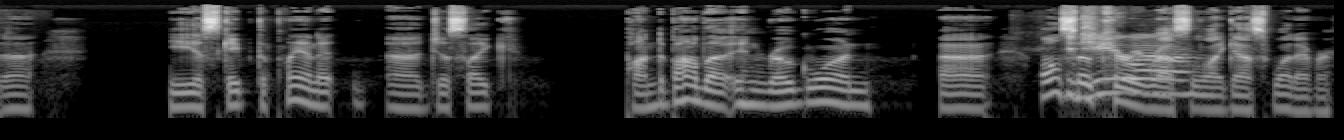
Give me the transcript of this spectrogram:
uh, he escaped the planet, uh, just like Ponda Baba in Rogue One. Uh, also, you, Keri uh, Russell, I guess. Whatever.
